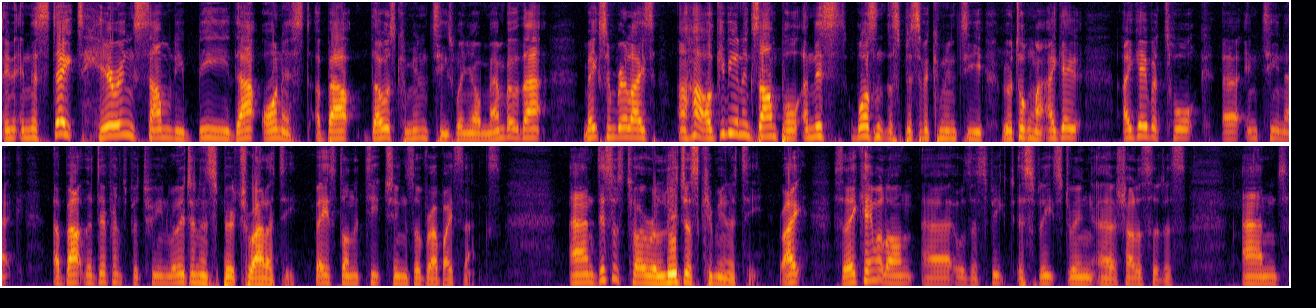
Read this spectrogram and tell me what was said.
in, in the states hearing somebody be that honest about those communities when you're a member of that makes them realize aha i'll give you an example and this wasn't the specific community we were talking about. I gave i gave a talk uh, in teaneck about the difference between religion and spirituality based on the teachings of rabbi Sacks. And this was to a religious community right? So they came along uh, it was a speech a speech during uh, and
